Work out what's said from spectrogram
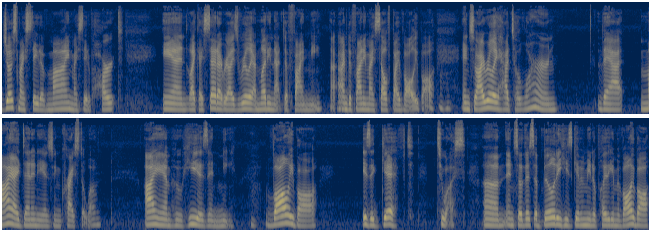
just my state of mind, my state of heart. And like I said, I realized really I'm letting that define me. I- I'm mm-hmm. defining myself by volleyball. Mm-hmm. And so I really had to learn that my identity is in Christ alone. I am who He is in me. Hmm. Volleyball is a gift to us. Um, and so, this ability He's given me to play the game of volleyball,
